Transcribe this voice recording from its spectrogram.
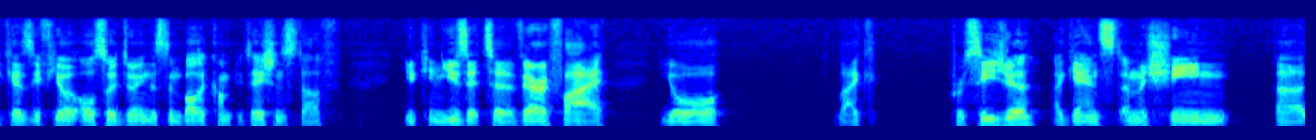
because if you're also doing the symbolic computation stuff, you can use it to verify your like procedure against a machine uh,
